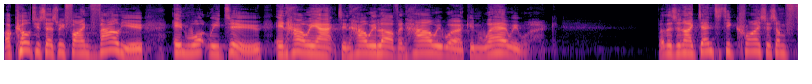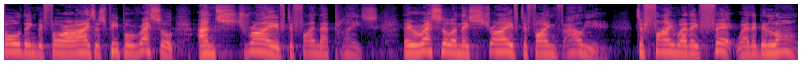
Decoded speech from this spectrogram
Our culture says we find value in what we do, in how we act, in how we love, in how we work, in where we work. But there's an identity crisis unfolding before our eyes as people wrestle and strive to find their place. They wrestle and they strive to find value, to find where they fit, where they belong.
